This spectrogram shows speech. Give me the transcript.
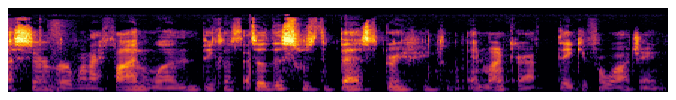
a server when I find one, because, so this was the best griefing tool in Minecraft. Thank you for watching.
